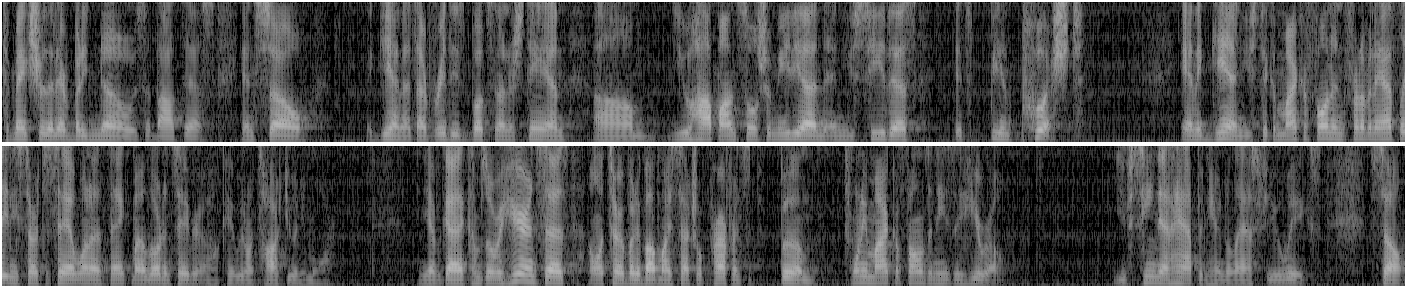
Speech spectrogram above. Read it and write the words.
to make sure that everybody knows about this. And so, again, as I've read these books and understand, um, you hop on social media and, and you see this, it's being pushed. And again, you stick a microphone in front of an athlete and he starts to say, I want to thank my Lord and Savior. Okay, we don't talk to you anymore. And you have a guy that comes over here and says, I want to tell everybody about my sexual preference. Boom, 20 microphones and he's a hero. You've seen that happen here in the last few weeks. So,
